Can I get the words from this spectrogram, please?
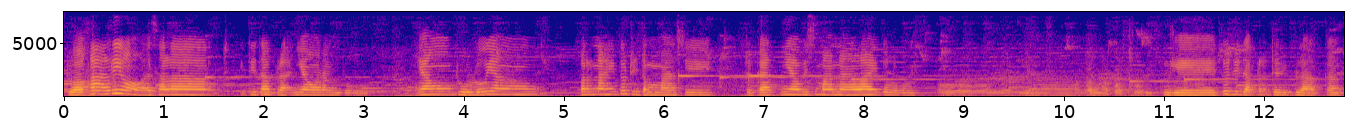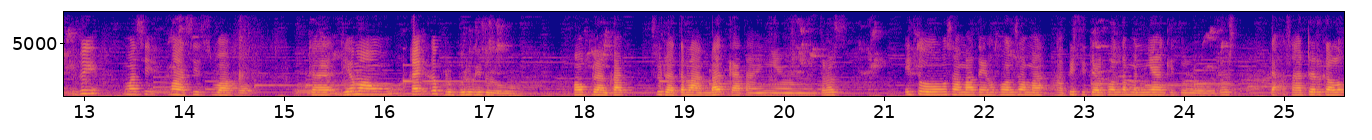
Dua kali kalau nggak salah ditabraknya orang itu. Yang dulu yang pernah itu di di dekatnya Wisma Nala itu loh mas. oh ya Ya, polisi Nggih, itu ditabrak dari belakang. Itu masih mahasiswa kok. Dan dia mau kayak keburu-buru gitu loh. Mau berangkat sudah terlambat katanya. Terus itu sama telepon sama habis ditelepon temennya gitu loh. Terus tak sadar kalau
